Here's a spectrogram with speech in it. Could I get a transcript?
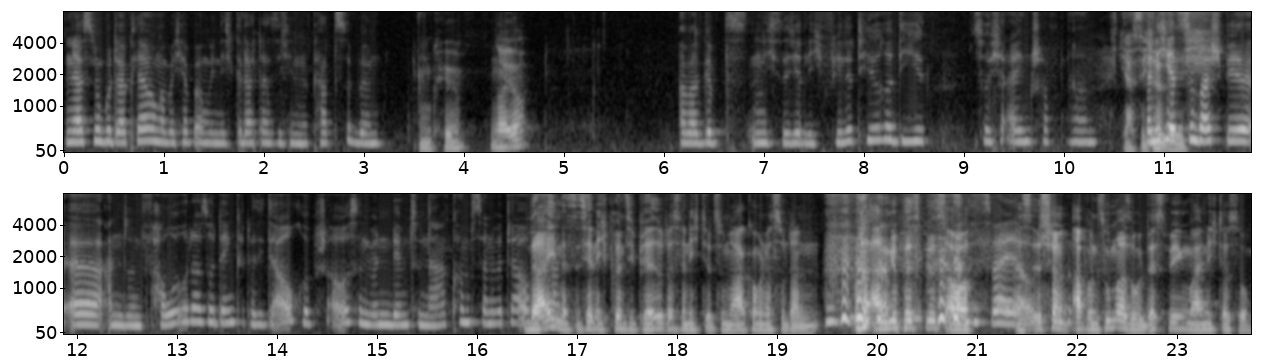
Ja, ist eine gute Erklärung, aber ich habe irgendwie nicht gedacht, dass ich eine Katze bin. Okay. Naja. Aber gibt es nicht sicherlich viele Tiere, die solche Eigenschaften haben. Ja, Wenn ich jetzt sicherlich. zum Beispiel äh, an so einen Faul oder so denke, da sieht er auch hübsch aus und wenn du dem zu nahe kommst, dann wird er auch Nein, krank. das ist ja nicht prinzipiell so, dass wenn ich dir zu nahe komme, dass du dann angepisst bist, aber Das ja es auch ist schon ab und zu mal so, deswegen meine ich das so.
